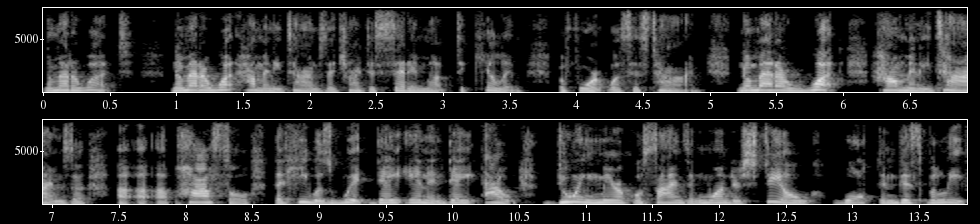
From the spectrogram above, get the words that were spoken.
No matter what. No matter what, how many times they tried to set him up to kill him before it was his time. No matter what, how many times a, a, a apostle that he was with day in and day out, doing miracle signs and wonders, still walked in disbelief,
